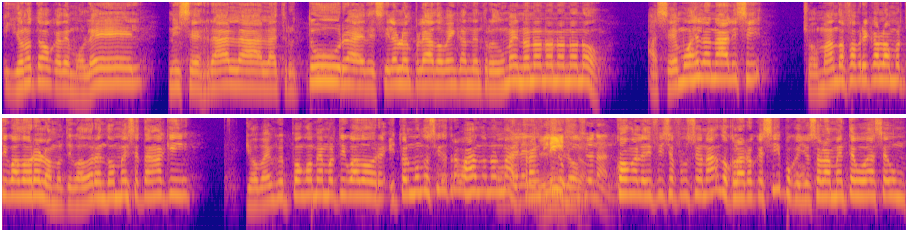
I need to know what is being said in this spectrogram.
y yo no tengo que demoler ni cerrar la, la estructura y decirle a los empleados vengan dentro de un mes. No, no, no, no, no, no. Hacemos el análisis, yo mando a fabricar los amortiguadores, los amortiguadores en dos meses están aquí, yo vengo y pongo mis amortiguadores y todo el mundo sigue trabajando normal, edificio tranquilo. Con el edificio funcionando, claro que sí, porque yo solamente voy a hacer un,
